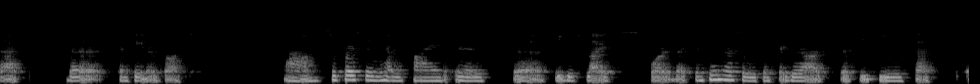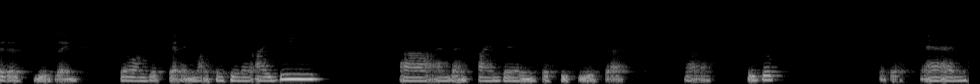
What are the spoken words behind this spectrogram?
that the container got. Um, so first thing we have to find is the cgroup slice for that container so we can figure out the CPUs that it is using. So I'm just getting my container ID uh, and then finding the CPU set uh, group. Okay, and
